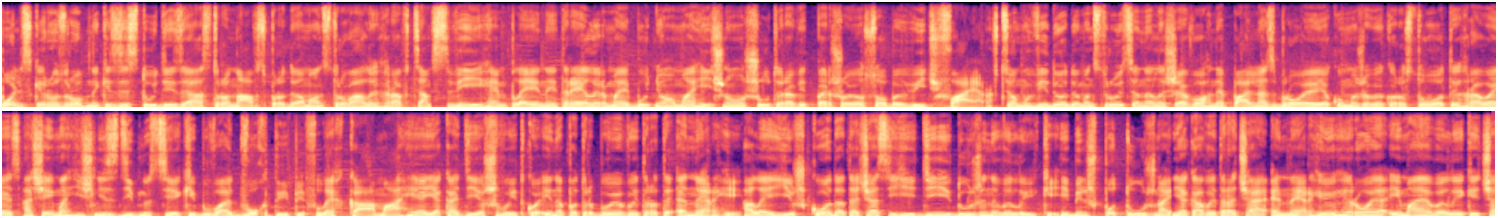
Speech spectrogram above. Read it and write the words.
Польські розробники зі студії The Astronauts продемонстрували гравцям свій геймплейний трейлер майбутнього магічного шутера від першої особи Witchfire. В цьому відео демонструється не лише вогнепальна зброя, яку може використовувати гравець, а ще й магічні здібності, які бувають двох типів: легка магія, яка діє швидко і не потребує витрати енергії, але її шкода та час її дії дуже невеликий, і більш потужна, яка витрачає енергію героя і має великий час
